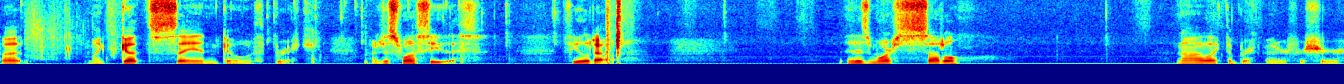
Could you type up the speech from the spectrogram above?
But my gut's saying go with brick. I just want to see this. Feel it out. It is more subtle. No, I like the brick better for sure.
